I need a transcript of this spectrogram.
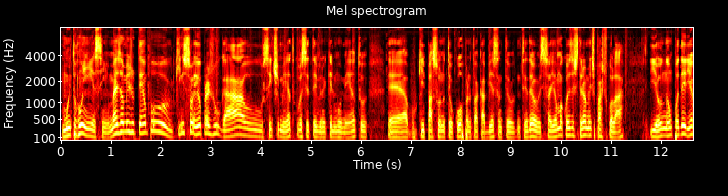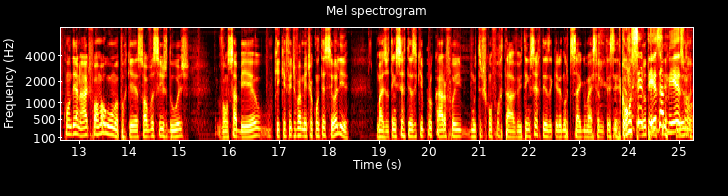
muito ruim, assim. Mas ao mesmo tempo, quem sou eu para julgar o sentimento que você teve naquele momento, é, o que passou no teu corpo, na tua cabeça, no teu, entendeu? Isso aí é uma coisa extremamente particular e eu não poderia condenar de forma alguma, porque só vocês duas vão saber o que, que efetivamente aconteceu ali. Mas eu tenho certeza que pro cara foi muito desconfortável. E tenho certeza que ele não te segue mais, você não tem certeza. Com tenho certeza mesmo.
